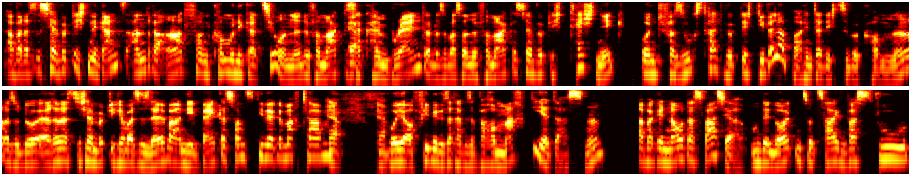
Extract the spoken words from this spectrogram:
aber das ist ja wirklich eine ganz andere Art von Kommunikation. Ne? Du vermarktest ja. ja kein Brand oder sowas, sondern du vermarktest ja wirklich Technik und versuchst halt wirklich Developer hinter dich zu bekommen. Ne? Also du erinnerst dich ja möglicherweise selber an die Bankathons, die wir gemacht haben, ja, ja. wo ja auch viele gesagt haben, warum macht ihr das? Ne? Aber genau das war's ja, um den Leuten zu zeigen, was du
